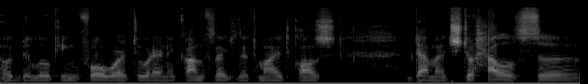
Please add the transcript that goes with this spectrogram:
who'd be looking forward to any conflicts that might cause damage to health, uh,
